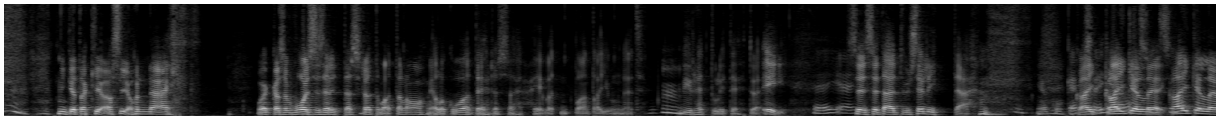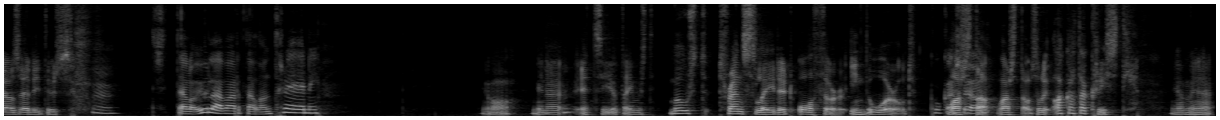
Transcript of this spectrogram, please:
minkä takia asia on näin. Vaikka se voisi selittää sillä tavalla, että no, elokuvaa tehdessä he eivät nyt vaan tajunneet. Mm. Virhe tuli tehtyä. Ei. Ei, ei. Se, se täytyy selittää. Joku Ka- kaikelle, kaikelle on selitys. Mm. Sitten täällä on ylävartalon treeni. Joo, minä etsin jotain ihmistä. Most translated author in the world. Kuka se on? Vastaus oli Agatha Christie. Ja minä,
